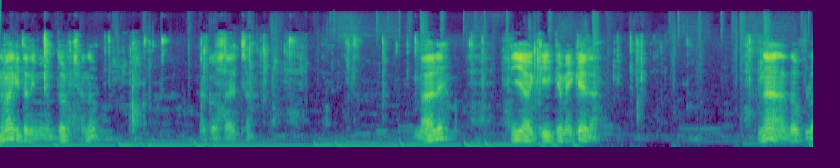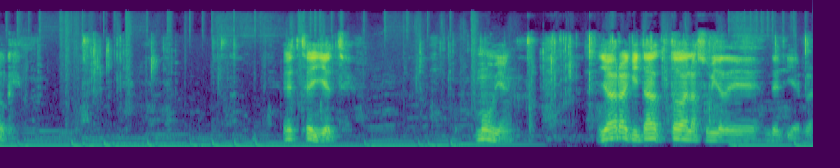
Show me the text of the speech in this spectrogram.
No me ha quitado ninguna antorcha, ¿no? La cosa esta. Vale. Y aquí que me queda. Nada, dos bloques. Este y este. Muy bien. Y ahora quitar toda la subida de tierra.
